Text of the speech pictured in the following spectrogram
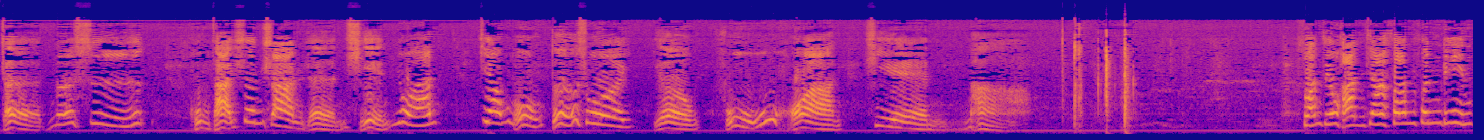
真的是虎在深山人嫌远，蛟龙得水又复还险呐。算酒汉家三分定，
